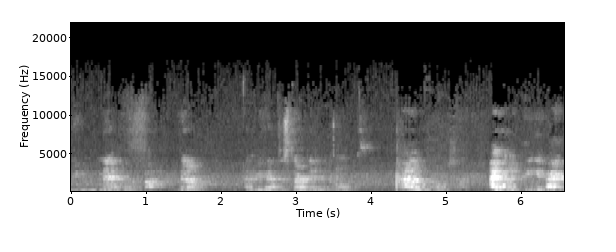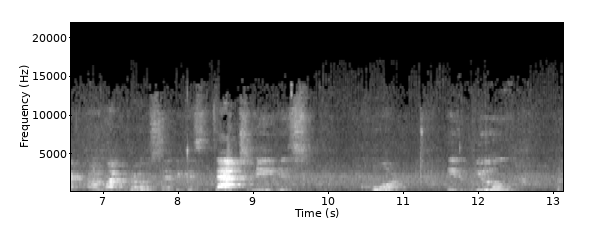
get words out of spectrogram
we never back down. And we had to start it in the homes. Um, I want to piggyback on what Rose said because that to me is core. If you, the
